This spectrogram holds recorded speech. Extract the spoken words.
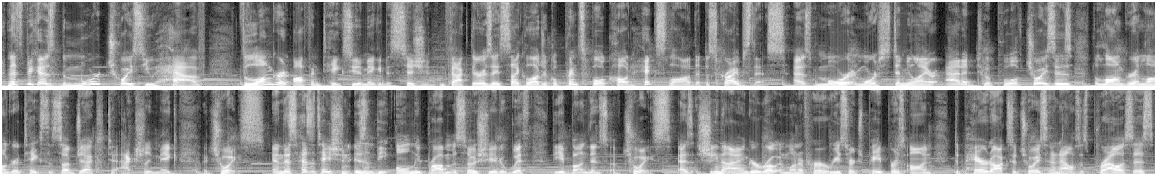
And that's because the more choice you have, the longer it often takes you to make a decision. In fact, there is a psychological principle called Hick's Law that describes this. As more and more stimuli are added to a pool of choices, the longer and longer it takes the subject to actually make a choice. And this hesitation isn't the only problem associated with the abundance of choice. As Sheena Iyengar wrote in one of her research papers on the paradox of choice and analysis paralysis,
